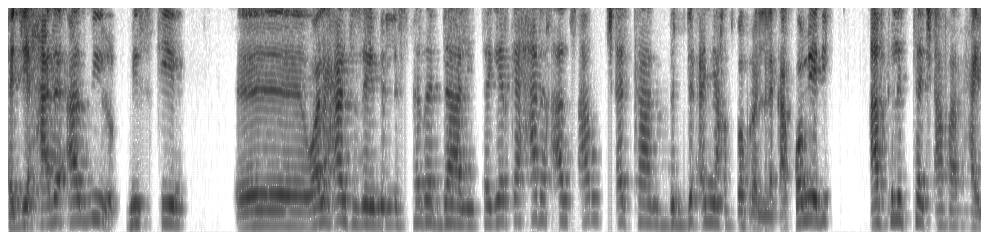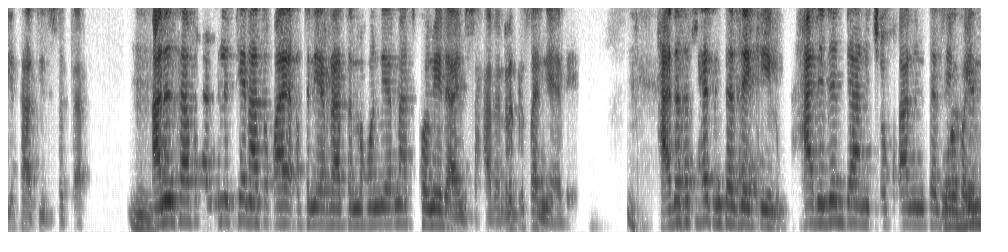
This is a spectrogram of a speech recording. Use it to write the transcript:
ሕጂ ሓደ ኣዝዩ ሚስኪን ዋላ ሓንቲ ዘይምልስ ተበዳሊ ተጌርካ ሓደ ኣንፃሩ ጨካን ብድዐኛ ክትገብሮ ኣለካ ኮሜዲ ኣብ ክልተ ጫፋት ሓይልታት እዩ ዝፍጠር ኣነ እንታ ፍላ ክልቴና ተቋየቕቲ ኔርና ተንኾን ኔርና እቲ ኮሜዲ ኣይምሰሓበን ርግጸኛ እየ ብየ ሓደ ክትሕት እንተዘይክኢሉ ሓደ ደንዳኒ ጨቋኒ እንተዘይኮይኑ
